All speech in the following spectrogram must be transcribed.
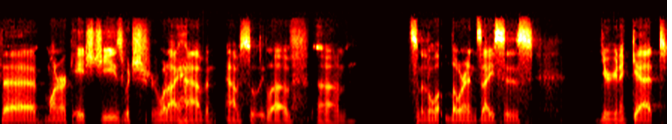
the Monarch HGs, which are what I have and absolutely love. Um, some of the lower end you're going to get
